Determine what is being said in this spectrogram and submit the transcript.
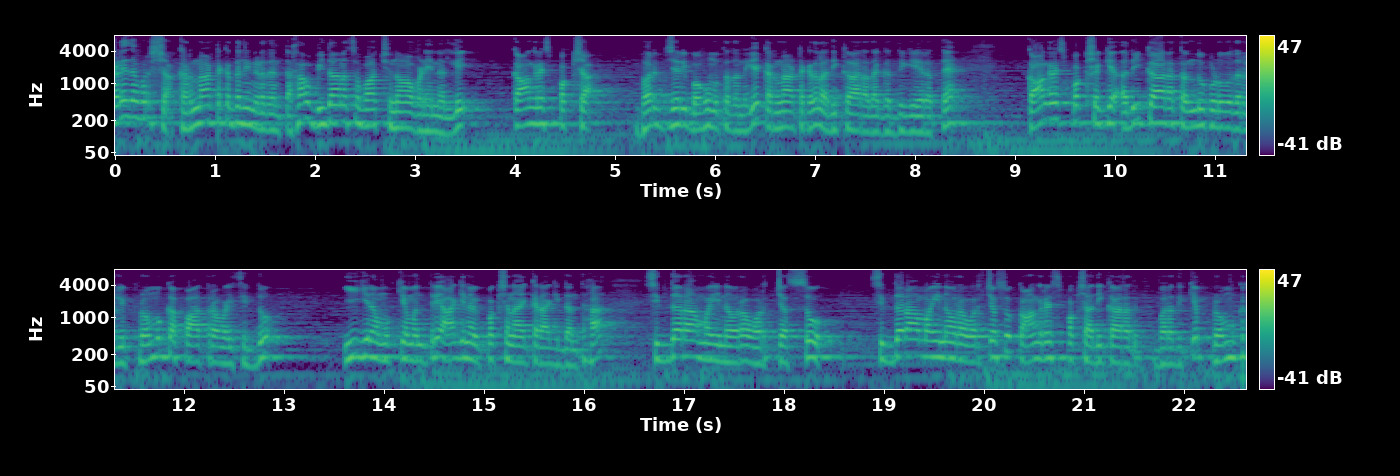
ಕಳೆದ ವರ್ಷ ಕರ್ನಾಟಕದಲ್ಲಿ ನಡೆದಂತಹ ವಿಧಾನಸಭಾ ಚುನಾವಣೆಯಲ್ಲಿ ಕಾಂಗ್ರೆಸ್ ಪಕ್ಷ ಭರ್ಜರಿ ಬಹುಮತದೊಂದಿಗೆ ಕರ್ನಾಟಕದಲ್ಲಿ ಅಧಿಕಾರದ ಗದ್ದಿಗೆ ಇರುತ್ತೆ ಕಾಂಗ್ರೆಸ್ ಪಕ್ಷಕ್ಕೆ ಅಧಿಕಾರ ತಂದುಕೊಡುವುದರಲ್ಲಿ ಪ್ರಮುಖ ಪಾತ್ರ ವಹಿಸಿದ್ದು ಈಗಿನ ಮುಖ್ಯಮಂತ್ರಿ, ಆಗಿನ ವಿಪಕ್ಷ ನಾಯಕರಾಗಿದ್ದಂತಹ ಸಿದ್ದರಾಮಯ್ಯನವರ ವರ್ಚಸ್ಸು. ಸಿದ್ದರಾಮಯ್ಯನವರ ವರ್ಚಸ್ಸು ಕಾಂಗ್ರೆಸ್ ಪಕ್ಷ ಅಧಿಕಾರ ಬರೋದಕ್ಕೆ ಪ್ರಮುಖ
